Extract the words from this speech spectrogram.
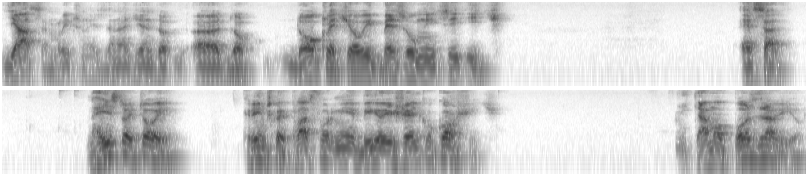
ja sam lično iznenađen do, e, do, dokle će ovi bezumnici ići. E sad, na istoj toj krimskoj platformi je bio i Željko Komšić. I tamo pozdravio,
